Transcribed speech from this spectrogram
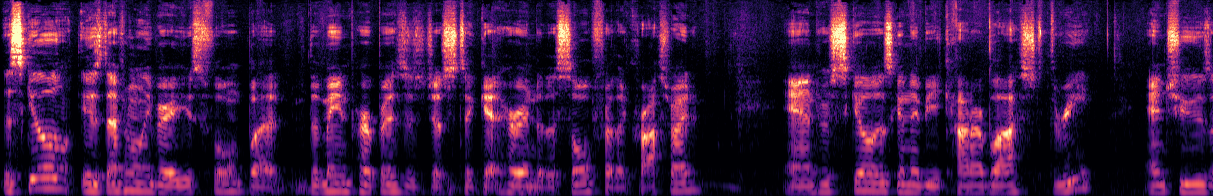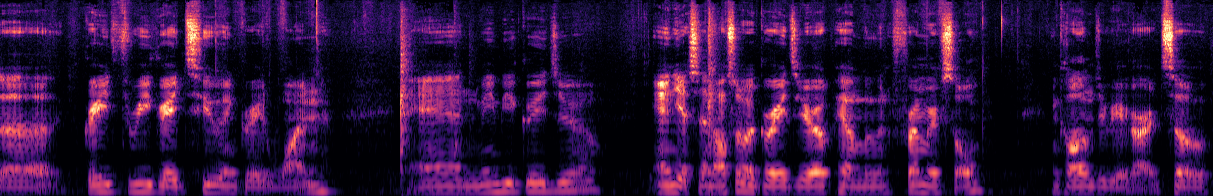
the skill is definitely very useful, but the main purpose is just to get her into the soul for the cross ride and her skill is going to be Counterblast 3 and choose a grade 3, grade 2, and grade 1 and maybe a grade 0. And yes, and also a grade 0 Pale Moon from your soul and call them to rear guard. So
